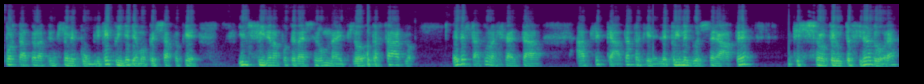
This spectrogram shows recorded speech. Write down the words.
portato all'attenzione pubblica e quindi abbiamo pensato che il cinema poteva essere un mezzo per farlo. Ed è stata una scelta azzeccata perché le prime due serate che si sono tenute fino ad ora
